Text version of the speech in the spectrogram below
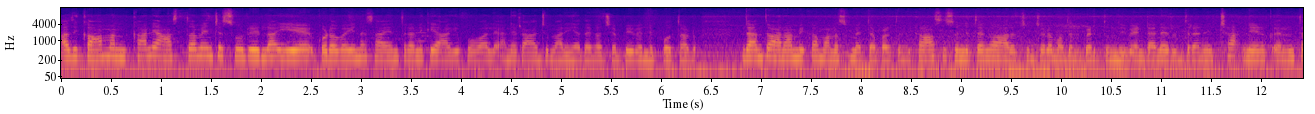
అది కామన్. కానీ అస్తమించే సూర్యుడిలా ఏ గొడవైనా సాయంత్రానికి ఆగిపోవాలి అని రాజు మర్యాదగా చెప్పి వెళ్ళిపోతాడు. దాంతో అనామిక మనసు మెత్తపడుతుంది. కాస్త సున్నితంగా ఆలోచించడం మొదలు పెడుతుంది. వెంటనే రుద్రని ఛ నేను ఎంత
